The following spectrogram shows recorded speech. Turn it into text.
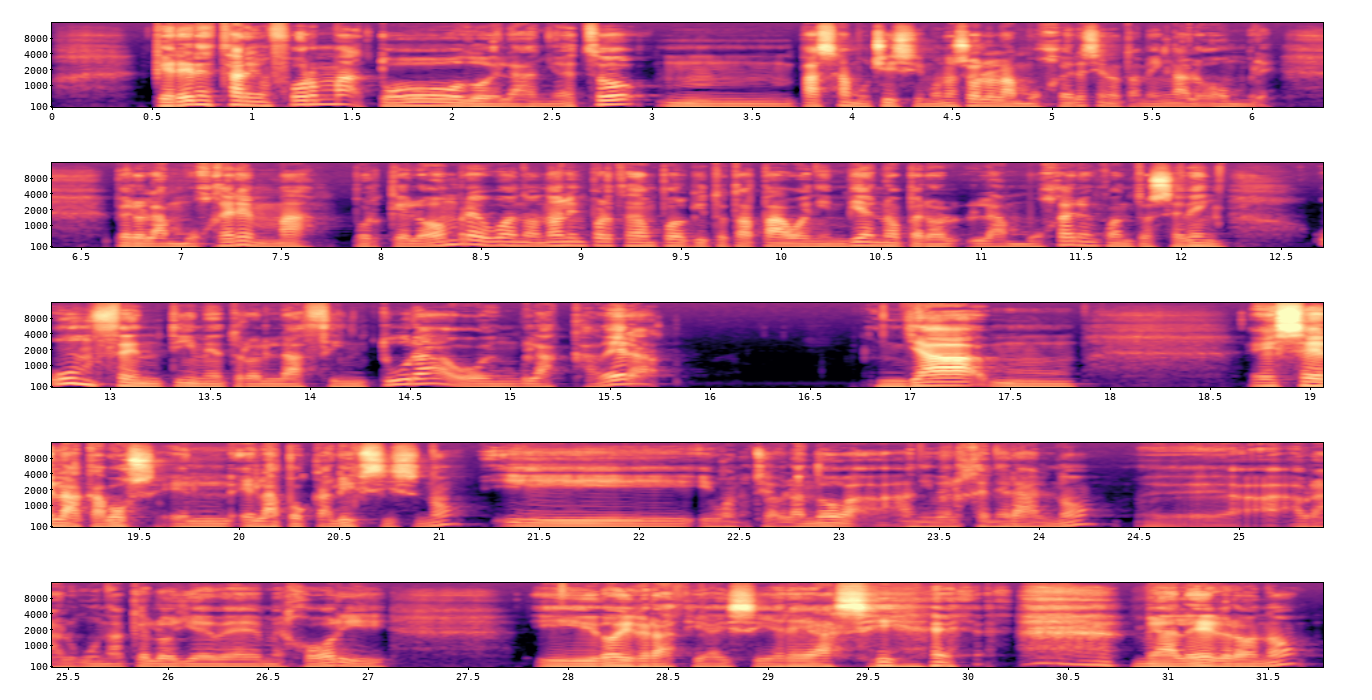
Querer estar en forma todo el año. Esto mm, pasa muchísimo, no solo a las mujeres, sino también a los hombres. Pero las mujeres más, porque los hombres, bueno, no le importa estar un poquito tapado en invierno, pero las mujeres, en cuanto se ven un centímetro en la cintura o en las caderas, ya mm, es el acabose, el, apocalipsis, ¿no? Y, bueno, estoy hablando a, nivel general, ¿no? Eh, habrá alguna que lo lleve mejor y, y doy gracias. Y si eres así, me alegro, ¿no?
